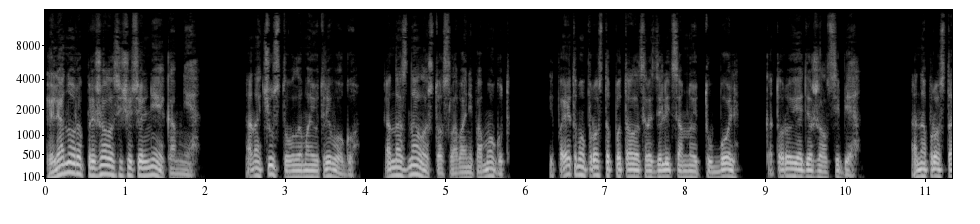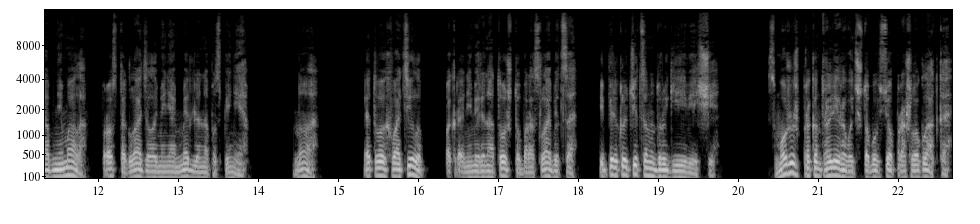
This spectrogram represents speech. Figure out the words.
Элеонора прижалась еще сильнее ко мне. Она чувствовала мою тревогу. Она знала, что слова не помогут, и поэтому просто пыталась разделить со мной ту боль, которую я держал в себе. Она просто обнимала, просто гладила меня медленно по спине. Но этого хватило, по крайней мере, на то, чтобы расслабиться и переключиться на другие вещи. Сможешь проконтролировать, чтобы все прошло гладко?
